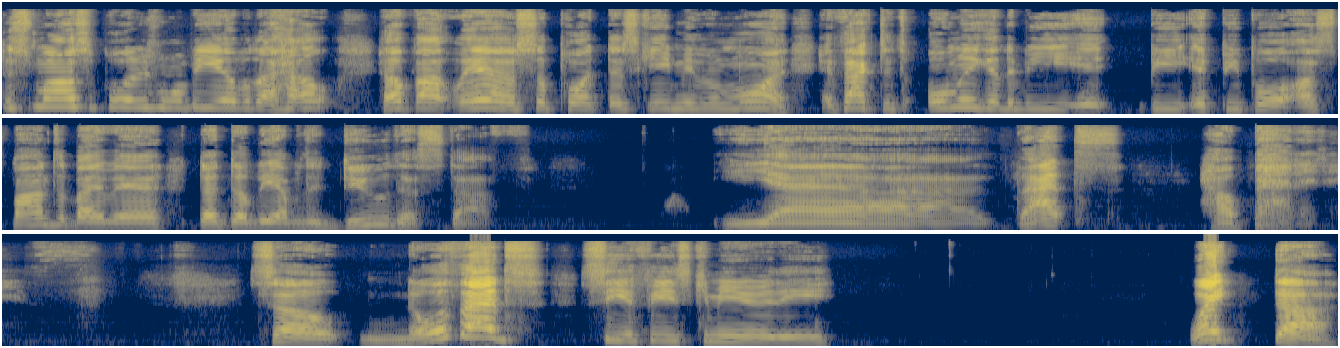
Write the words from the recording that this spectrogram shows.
the small supporters won't be able to help help out there support this game even more. In fact, it's only going to be be if people are sponsored by Rare that they'll be able to do this stuff. Yeah, that's how bad it is. So, no offense, Sea of Thieves community. Wake the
